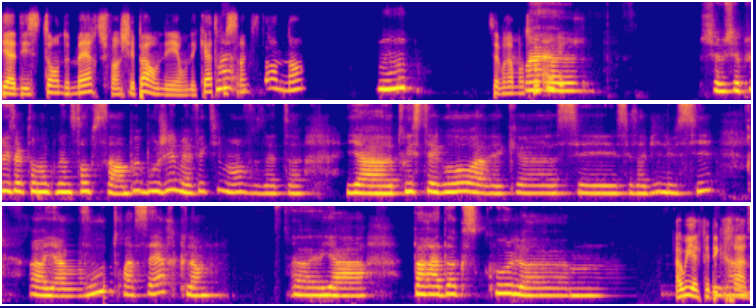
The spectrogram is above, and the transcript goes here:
Il y a des stands de merch. Enfin, je sais pas, on est, on est quatre ou cinq stands, non? Mmh. C'est vraiment trop cool. Euh, je ne sais plus exactement combien de stands, ça a un peu bougé, mais effectivement, vous êtes. il y a Twist Ego avec ses, ses, habits Lucie. il y a vous, Trois Cercles. il y a Paradox. Euh, ah oui, elle fait des crânes.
